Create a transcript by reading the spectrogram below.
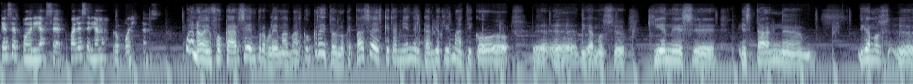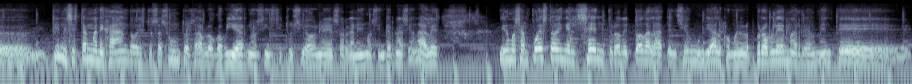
¿qué se podría hacer? ¿Cuáles serían las propuestas? Bueno, enfocarse en problemas más concretos. Lo que pasa es que también el cambio climático, eh, eh, digamos, eh, quienes están digamos, eh, quienes están manejando estos asuntos, hablo gobiernos, instituciones, organismos internacionales, digamos, han puesto en el centro de toda la atención mundial como el problema realmente,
